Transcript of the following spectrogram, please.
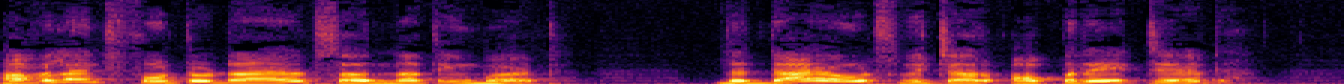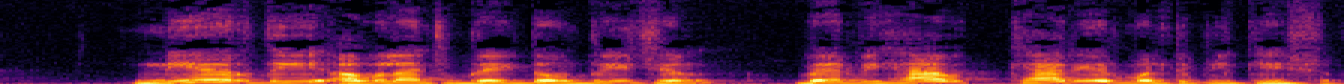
Avalanche photodiodes are nothing but the diodes which are operated near the avalanche breakdown region where we have carrier multiplication.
